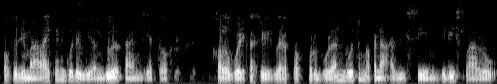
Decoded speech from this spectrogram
waktu di Malai kan gue udah bilang juga kan gitu. Kalau gue dikasih berapa per bulan, gue tuh nggak pernah habisin. Jadi selalu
